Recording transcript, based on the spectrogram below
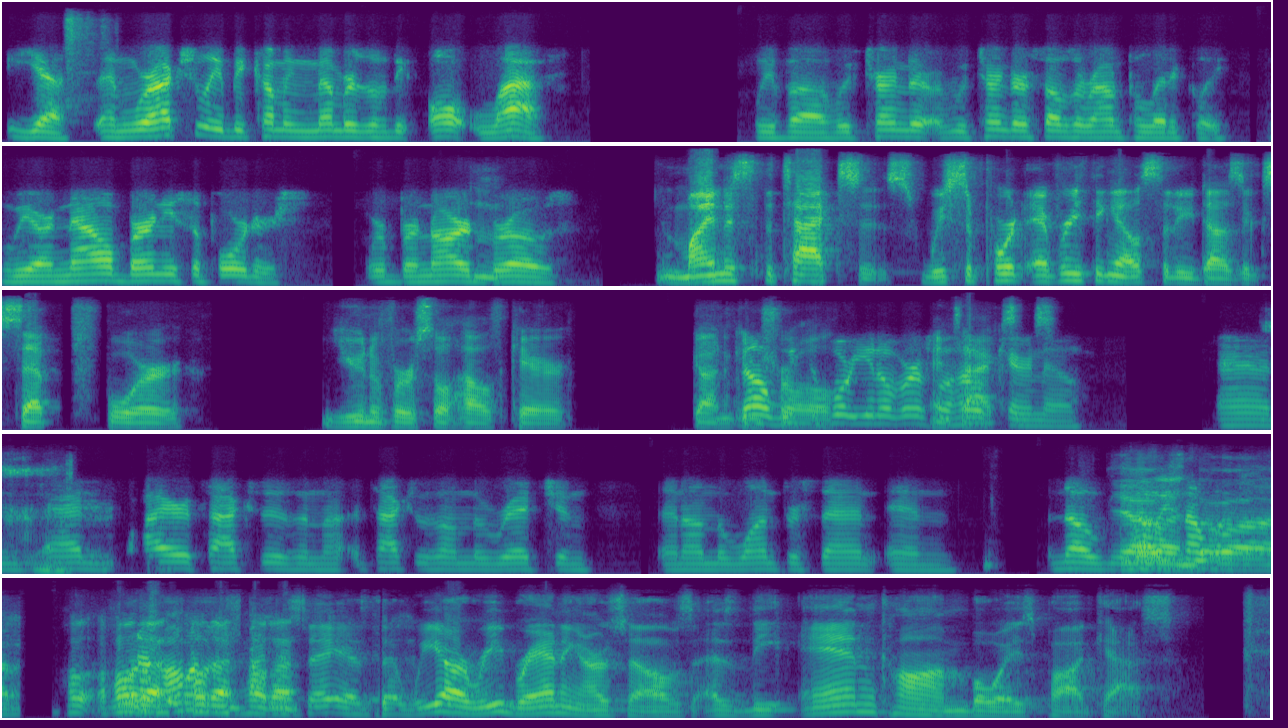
Yes, and we're actually becoming members of the alt left. We've uh, we've turned we've turned ourselves around politically. We are now Bernie supporters. We're Bernard Hmm. Bros. Minus the taxes. We support everything else that he does except for universal health care, gun No, we support universal and health care now, and and higher taxes and uh, taxes on the rich and and on the one percent and no Yeah, no, Hold no so, uh, Hold, what hold on, Tomlin hold on, was trying hold on. to say is that we are rebranding ourselves as the Ancom Boys podcast.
